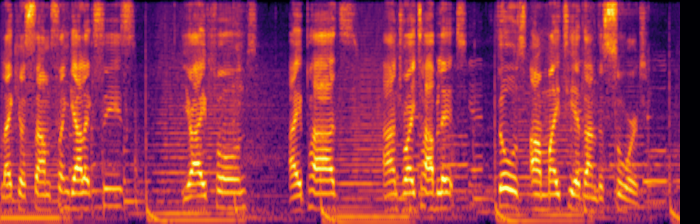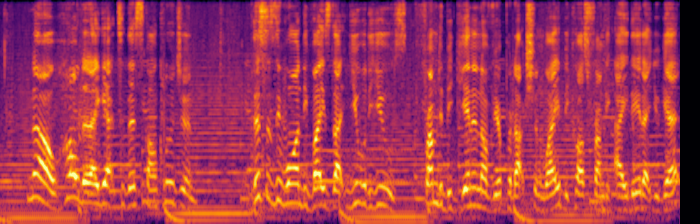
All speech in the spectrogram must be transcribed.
like your Samsung Galaxies, your iPhones, iPads, Android tablets, those are mightier than the sword. Now, how did I get to this conclusion? This is the one device that you would use from the beginning of your production. Why? Because from the idea that you get,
